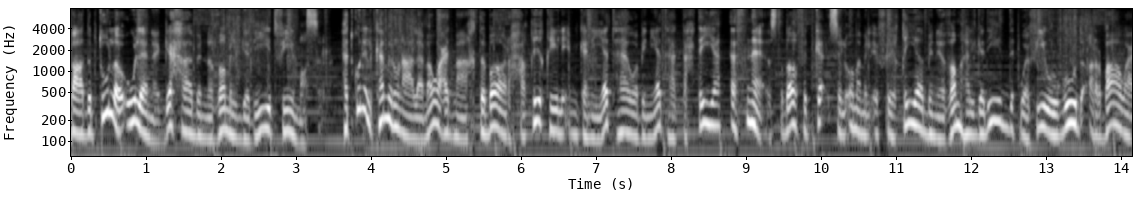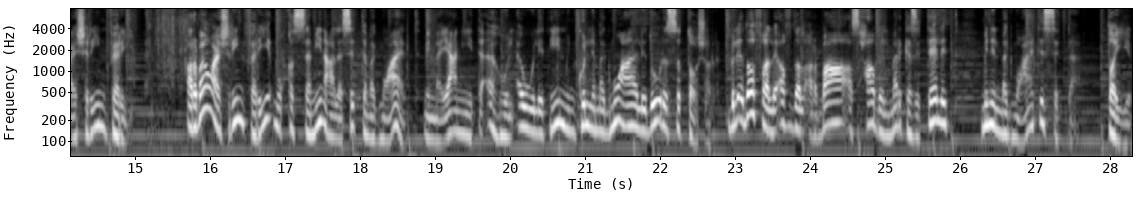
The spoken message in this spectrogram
بعد بطولة أولى ناجحة بالنظام الجديد في مصر. هتكون الكاميرون على موعد مع اختبار حقيقي لإمكانياتها وبنيتها التحتية أثناء استضافة كأس الأمم الإفريقية بنظامها الجديد وفي وجود 24 فريق. 24 فريق مقسمين على ست مجموعات مما يعني تأهل أول اتنين من كل مجموعة لدور ال 16 بالإضافة لأفضل أربعة أصحاب المركز الثالث من المجموعات الستة. طيب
